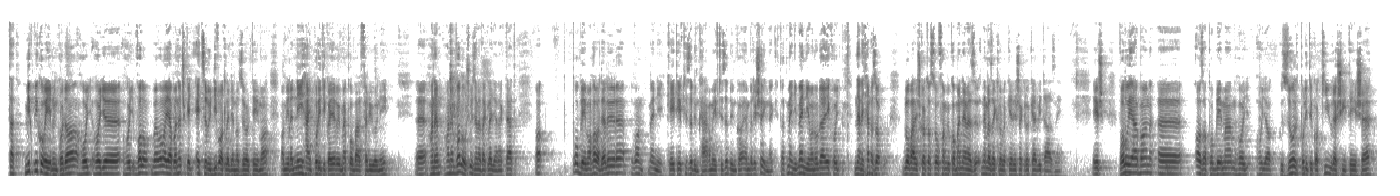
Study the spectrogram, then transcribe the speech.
tehát mikor érünk oda, hogy, hogy, hogy valójában nem csak egy egyszerű divat legyen a zöld téma, amire néhány politikai erő megpróbál felülni, hanem, hanem valós üzenetek legyenek. Tehát a probléma halad előre, van mennyi? Két évtizedünk, három évtizedünk a emberiségnek? Tehát mennyi, mennyi van odáig, hogy ne legyen az a globális katasztrófa, amikor már nem, ez, nem ezekről a kérdésekről kell vitázni. És valójában az a problémám, hogy, hogy a zöld politika kiüresítése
